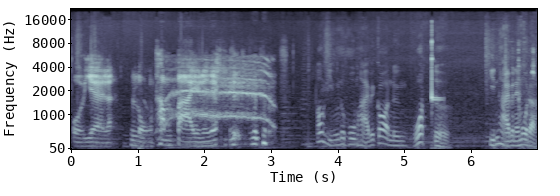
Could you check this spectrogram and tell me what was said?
โอ้ยแย่ละหลงทำตายอยู่เลยเนี่ย เอ้าหินอุณหภูมิหายไปก้อนหนึ่ง what the หินหายไปไหนหมดอะ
